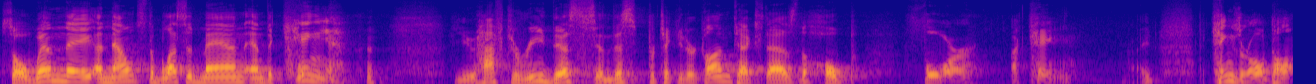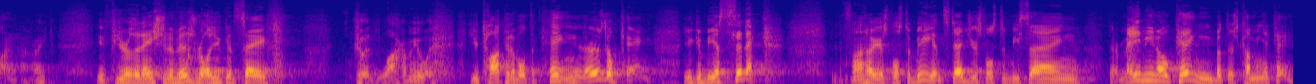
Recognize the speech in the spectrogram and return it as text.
So when they announce the blessed man and the king, you have to read this in this particular context as the hope for a king, right? The kings are all gone, right? If you're the nation of Israel, you could say, good luck. I mean, you're talking about the king. There is no king. You could be a cynic. It's not how you're supposed to be. Instead, you're supposed to be saying, there may be no king, but there's coming a king.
